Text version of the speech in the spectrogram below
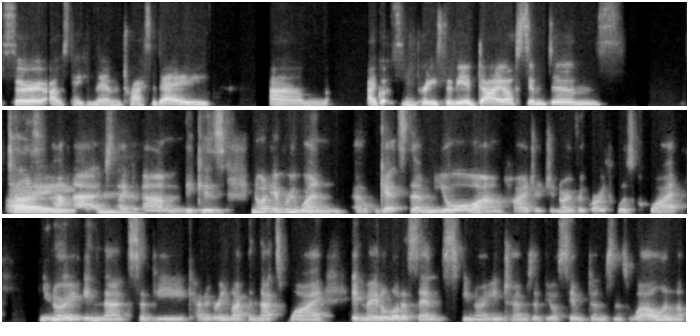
so I was taking them twice a day. Um, I got some pretty severe die off symptoms. Tell I, us about that, like um, because not everyone uh, gets them. Your um, hydrogen overgrowth was quite, you know, in that severe category, like, and that's why it made a lot of sense, you know, in terms of your symptoms as well. And the,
